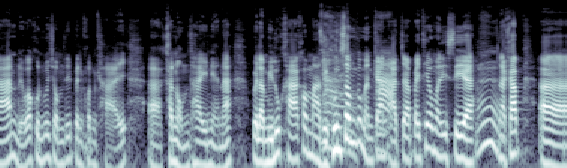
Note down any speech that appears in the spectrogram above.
ร้านหรือว่าคุณผู้ชมที่เป็นคนขายอ่าขนมไทยเนี่ยนะเวลามีลูกค้าเข้ามาหรือใช่คุณส้มก็เหมือนกันค่ะอาจจะไปเที่ยวมาเลเซียนะครับอ่า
